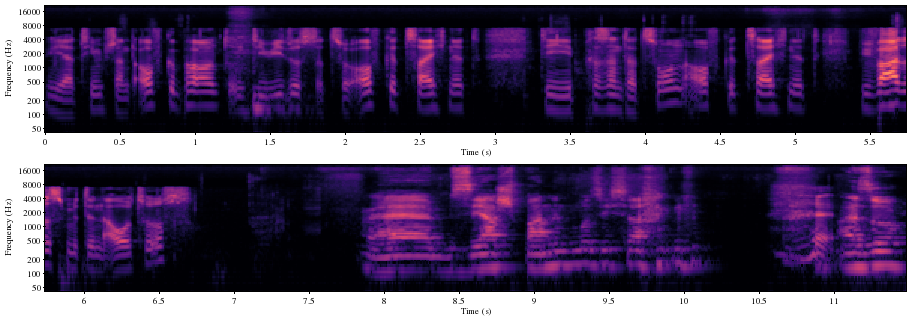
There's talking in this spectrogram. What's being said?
ja, Teamstand aufgebaut und die Videos dazu aufgezeichnet, die Präsentation aufgezeichnet. Wie war das mit den Autos? Ähm, sehr spannend, muss ich sagen. Also,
